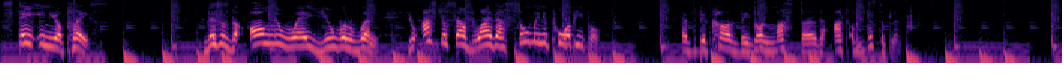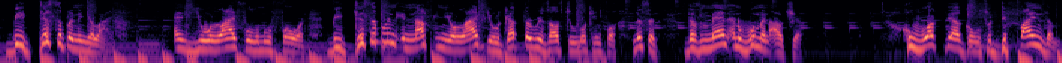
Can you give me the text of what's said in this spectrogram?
stay in your place, this is the only way you will win. You ask yourself why there are so many poor people. It's because they don't master the art of discipline. Be disciplined in your life, and your life will move forward. Be disciplined enough in your life, you'll get the results you're looking for. Listen, there's men and women out here who work their goals, who define them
